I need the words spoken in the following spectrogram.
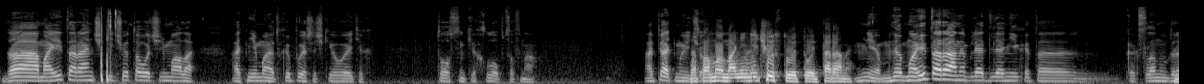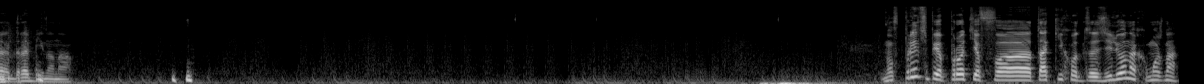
Да, мои таранчики что-то очень мало отнимают хпшечки у этих толстеньких хлопцев, на. Опять мы Да, по-моему, они не чувствуют твой тараны. Не, мои тараны, блядь, для них это как слону дробина, на. Ну, в принципе, против а, таких вот зеленых можно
